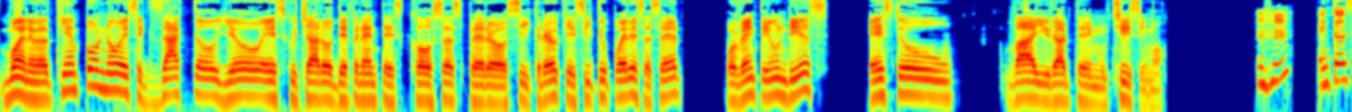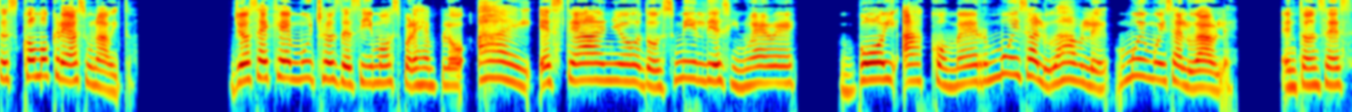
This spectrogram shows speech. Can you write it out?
Bueno, el tiempo no es exacto, yo he escuchado diferentes cosas, pero sí, creo que si tú puedes hacer por 21 días, esto va a ayudarte muchísimo. Entonces, ¿cómo creas un hábito? Yo sé que muchos decimos, por ejemplo, ay, este año 2019 voy a comer muy saludable, muy, muy saludable. Entonces,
